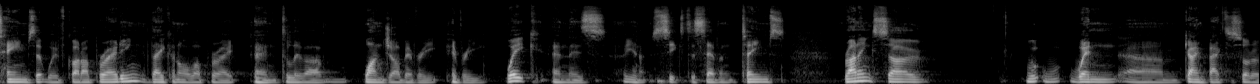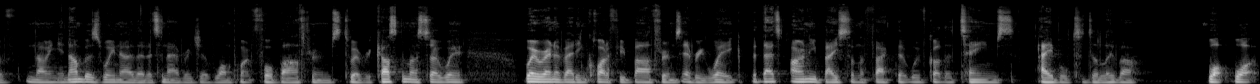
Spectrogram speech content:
teams that we've got operating, they can all operate and deliver one job every every week, and there's you know six to seven teams running. So w- when um, going back to sort of knowing your numbers, we know that it's an average of 1.4 bathrooms to every customer. So we're we're renovating quite a few bathrooms every week, but that's only based on the fact that we've got the teams able to deliver what what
